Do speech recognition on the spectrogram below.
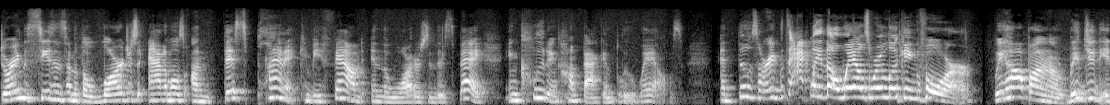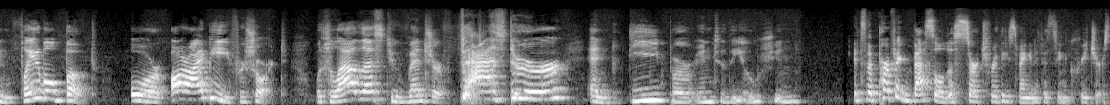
During the season, some of the largest animals on this planet can be found in the waters of this bay, including humpback and blue whales. And those are exactly the whales we're looking for! We hop on a rigid inflatable boat, or RIB for short, which allows us to venture faster and deeper into the ocean. It's the perfect vessel to search for these magnificent creatures.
